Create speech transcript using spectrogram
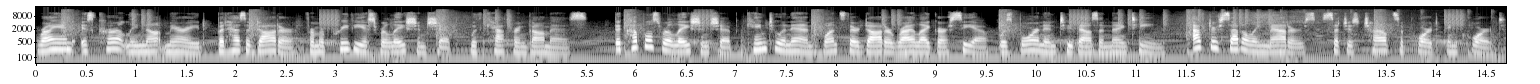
Ryan is currently not married but has a daughter from a previous relationship with Catherine Gomez. The couple's relationship came to an end once their daughter Riley Garcia was born in 2019, after settling matters such as child support in court.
